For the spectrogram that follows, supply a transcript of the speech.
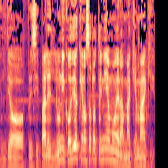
el Dios principal, el único Dios que nosotros teníamos era Maki Maki.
